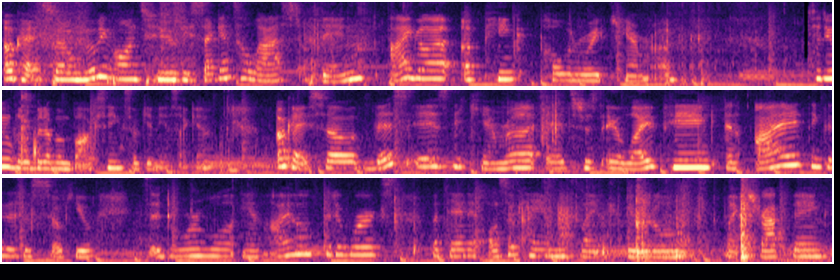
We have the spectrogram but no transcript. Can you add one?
Okay, so moving on to the second to last thing, I got a pink Polaroid camera to do a little bit of unboxing, so give me a second. Okay, so this is the camera. It's just a light pink, and I think that this is so cute. It's adorable, and I hope that it works. But then it also came with like the little like strap thing,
